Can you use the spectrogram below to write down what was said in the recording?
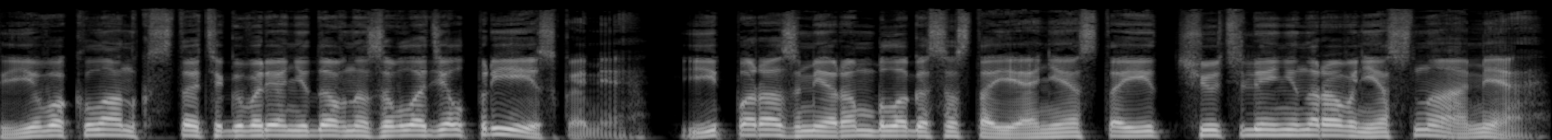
Его клан, кстати говоря, недавно завладел приисками. И по размерам благосостояния стоит чуть ли не наравне с нами.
